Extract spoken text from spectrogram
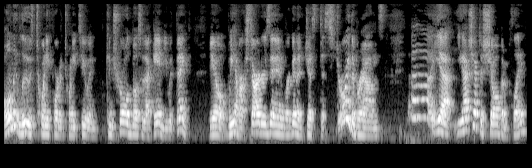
only lose 24 to 22 and controlled most of that game. You would think, you know, we have our starters in, we're to just destroy the Browns. Uh, yeah, you actually have to show up and play.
